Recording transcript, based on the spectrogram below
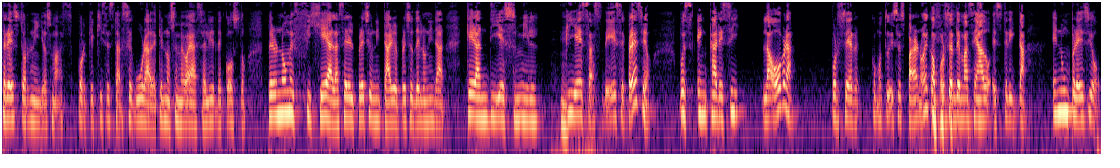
tres tornillos más, porque quise estar segura de que no se me vaya a salir de costo, pero no me fijé al hacer el precio unitario, el precio de la unidad, que eran diez mil mm. piezas de ese precio, pues encarecí la obra por ser, como tú dices, paranoica o por ser demasiado estricta en un precio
